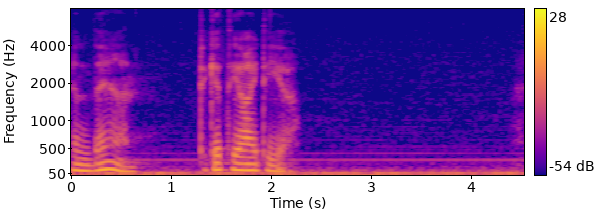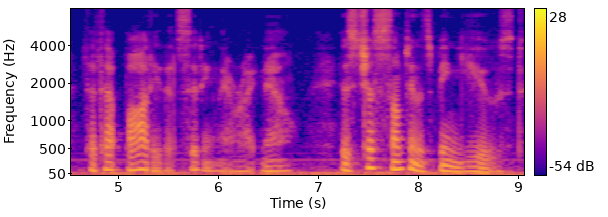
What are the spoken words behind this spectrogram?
And then to get the idea that that body that's sitting there right now is just something that's being used.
